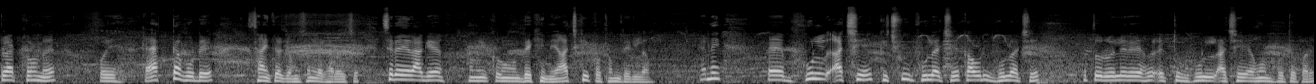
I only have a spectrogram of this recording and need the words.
প্ল্যাটফর্মে ওই একটা বোর্ডে সাঁইথিয়া জংশন লেখা রয়েছে। সেটা এর আগে আমি দেখিনি, আজকেই প্রথম দেখলাম। এখানে ভুল আছে, কিছু ভুল আছে কাউরি ভুল আছে তো রেলের একটু ভুল আছে, এমন হতে পারে।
